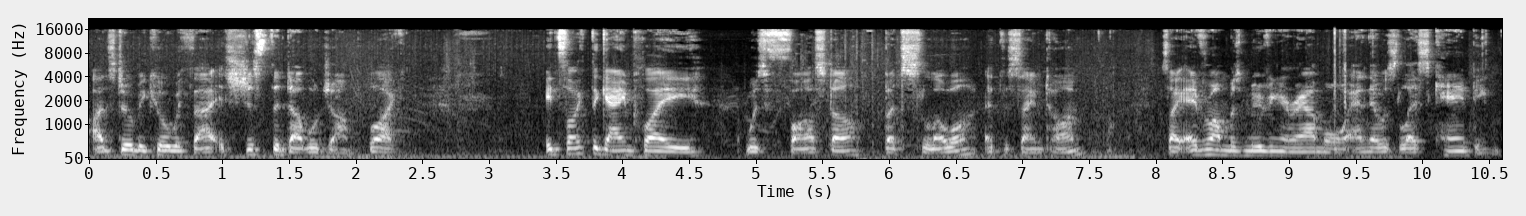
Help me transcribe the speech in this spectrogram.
I'd still be cool with that. It's just the double jump. Like, it's like the gameplay was faster but slower at the same time. It's like everyone was moving around more and there was less camping.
